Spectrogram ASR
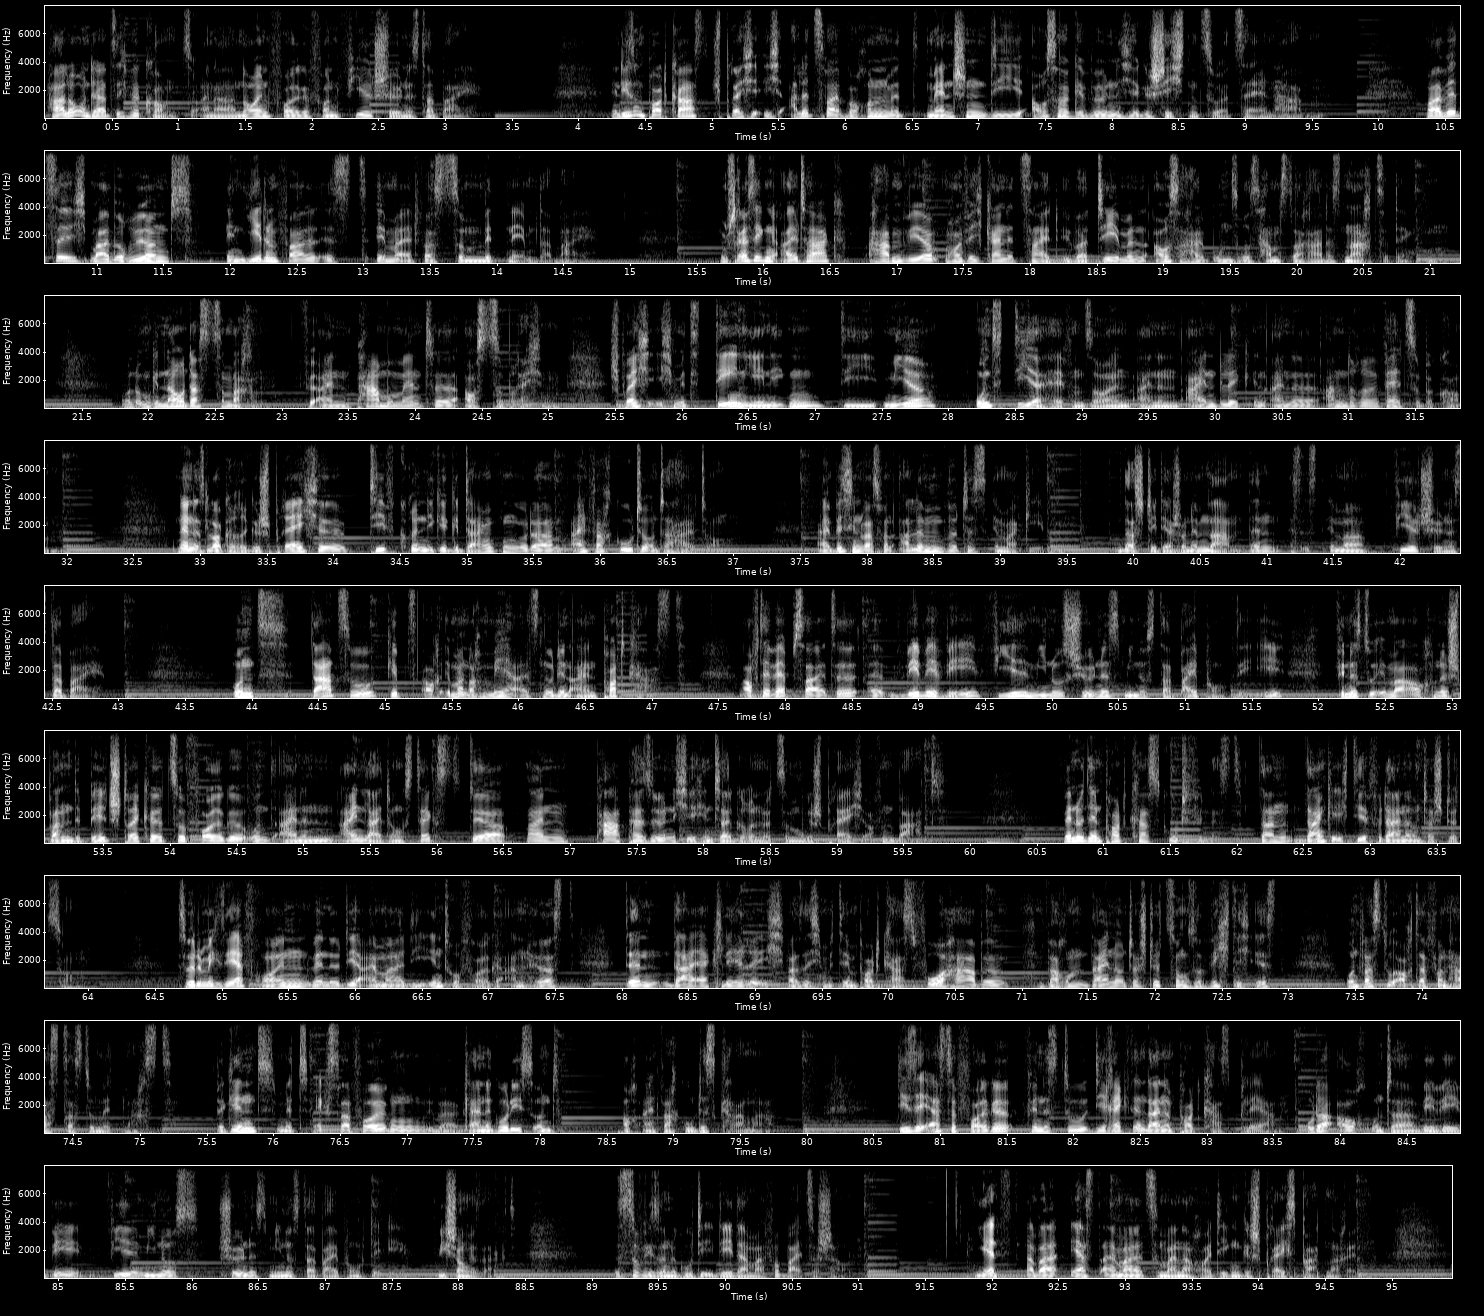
Hallo und herzlich willkommen zu einer neuen Folge von Viel Schönes dabei. In diesem Podcast spreche ich alle zwei Wochen mit Menschen, die außergewöhnliche Geschichten zu erzählen haben. Mal witzig, mal berührend, in jedem Fall ist immer etwas zum Mitnehmen dabei. Im stressigen Alltag haben wir häufig keine Zeit, über Themen außerhalb unseres Hamsterrades nachzudenken. Und um genau das zu machen, für ein paar Momente auszubrechen, spreche ich mit denjenigen, die mir und dir helfen sollen, einen Einblick in eine andere Welt zu bekommen. Nenn es lockere Gespräche, tiefgründige Gedanken oder einfach gute Unterhaltung. Ein bisschen was von allem wird es immer geben. Das steht ja schon im Namen, denn es ist immer viel Schönes dabei. Und dazu gibt es auch immer noch mehr als nur den einen Podcast. Auf der Webseite äh, www.viel-schönes-dabei.de findest du immer auch eine spannende Bildstrecke zur Folge und einen Einleitungstext, der ein paar persönliche Hintergründe zum Gespräch offenbart. Wenn du den Podcast gut findest, dann danke ich dir für deine Unterstützung. Es würde mich sehr freuen, wenn du dir einmal die Intro-Folge anhörst, denn da erkläre ich, was ich mit dem Podcast vorhabe, warum deine Unterstützung so wichtig ist und was du auch davon hast, dass du mitmachst. Beginnt mit extra Folgen über kleine Goodies und auch einfach gutes Karma. Diese erste Folge findest du direkt in deinem Podcast-Player oder auch unter www.viel-schönes-dabei.de. Wie schon gesagt. Ist sowieso eine gute Idee, da mal vorbeizuschauen. Jetzt aber erst einmal zu meiner heutigen Gesprächspartnerin.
